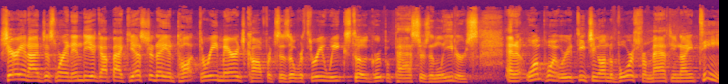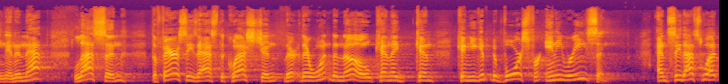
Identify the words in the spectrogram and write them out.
Sherry and I just were in India, got back yesterday, and taught three marriage conferences over three weeks to a group of pastors and leaders. And at one point, we were teaching on divorce from Matthew 19. And in that lesson, the Pharisees asked the question, they're, they're wanting to know can, they, can, can you get divorced for any reason? And see, that's what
